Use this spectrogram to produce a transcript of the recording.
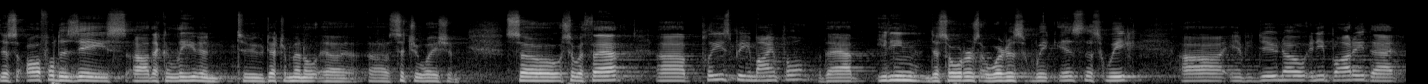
this awful disease uh, that can lead into detrimental uh, uh, situation. So, so with that, uh, please be mindful that Eating Disorders Awareness Week is this week. And if you do know anybody that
